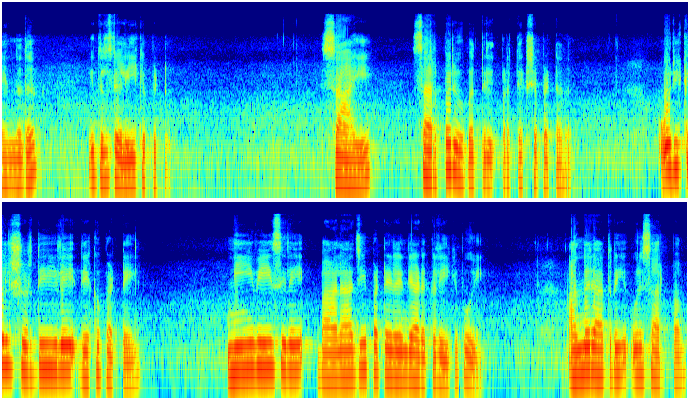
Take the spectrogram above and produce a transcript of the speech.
എന്നത് ഇതിൽ തെളിയിക്കപ്പെട്ടു. സായി സർപ്പരൂപത്തിൽ പ്രത്യക്ഷപ്പെട്ടത്. ഒരിക്കൽ ഷുർദിയിലെ രഘു പട്ടേൽ നീവേസിലെ ബാലാജി പട്ടേലിന്റെ അടുക്കലേക്ക് പോയി. അന്ന് രാത്രി ഒരു സർപ്പം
